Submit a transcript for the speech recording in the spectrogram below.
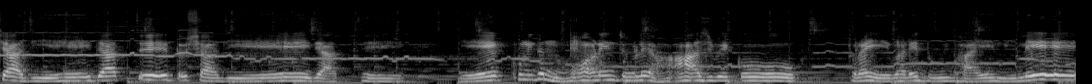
সাজিয়ে যাচ্ছে, তো সাজিয়ে যাচ্ছে। এক্ষুনি তো নরেন চলে আসবে কো। তোরা এবারে দুই ভাই মিলে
